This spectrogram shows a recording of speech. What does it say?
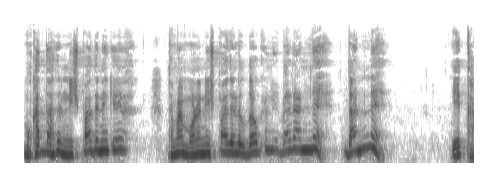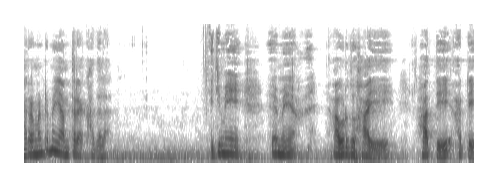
මොකද්ද හදන නිෂ්පාදනය කියලා? තමයි මොන නිෂ්පාදනයට උදව් කරන්නේ? වැඩන්නේ දන්නේ ඒ තරමටම යන්ත්‍රයක් හදලා. ඉතින් මේ මේ අවුරුදු 6 7 8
